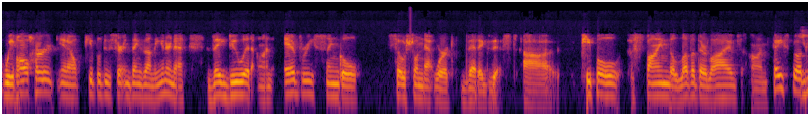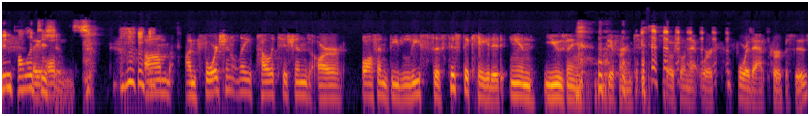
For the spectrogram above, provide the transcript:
we've all heard, you know, people do certain things on the internet. They do it on every single social network that exists. Uh, people find the love of their lives on Facebook. Even politicians. All, um, unfortunately, politicians are often the least sophisticated in using different social networks for that purposes.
